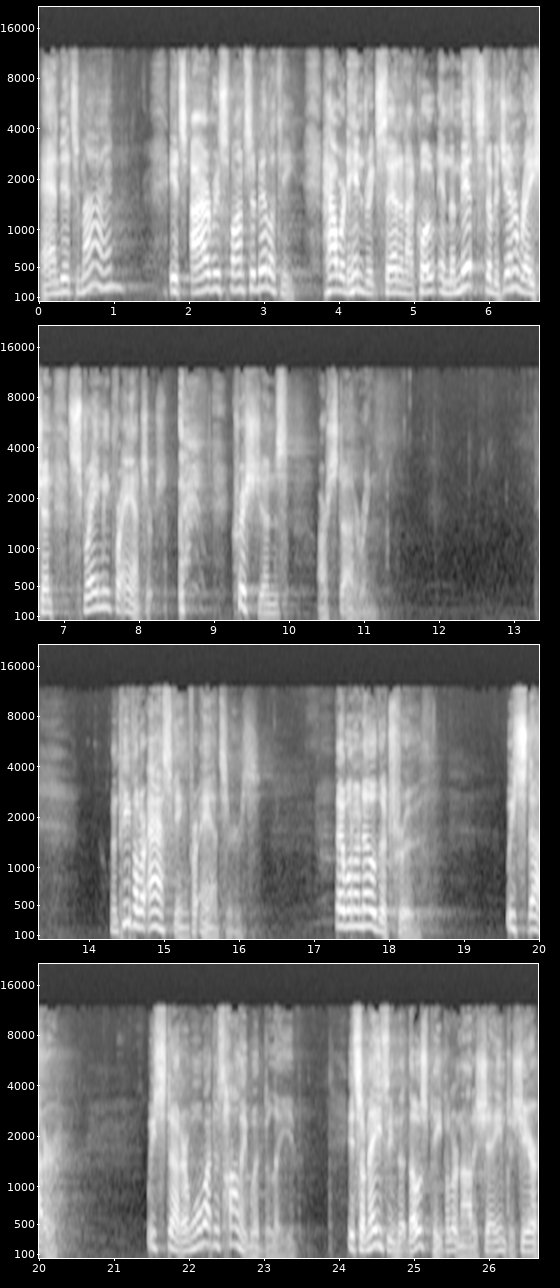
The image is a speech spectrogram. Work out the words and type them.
And it's mine. It's our responsibility. Howard Hendricks said, and I quote, in the midst of a generation screaming for answers, Christians are stuttering. When people are asking for answers, they want to know the truth. We stutter. We stutter. Well, what does Hollywood believe? It's amazing that those people are not ashamed to share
